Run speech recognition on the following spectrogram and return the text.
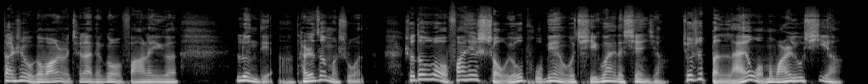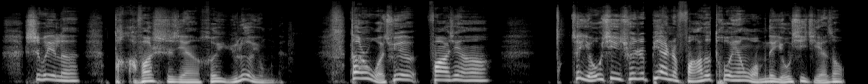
但是我跟网友前两天给我发了一个。论点啊，他是这么说的：说豆哥，我发现手游普遍有个奇怪的现象，就是本来我们玩游戏啊是为了打发时间和娱乐用的，但是我却发现啊，这游戏却是变着法子拖延我们的游戏节奏，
